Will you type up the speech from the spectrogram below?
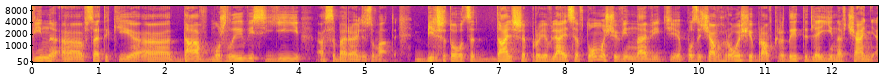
Він е, все-таки е, дав можливість їй себе реалізувати. Більше того, це далі проявляється в тому, що він навіть е, позичав гроші, брав кредити для її навчання.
